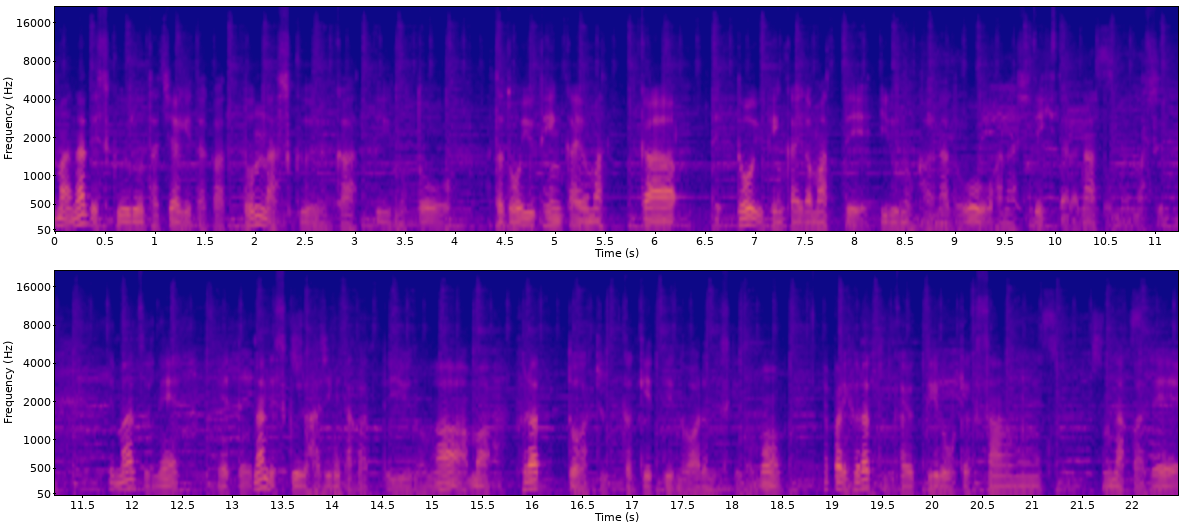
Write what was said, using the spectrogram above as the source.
まあ、なぜスクールを立ち上げたか、どんなスクールかっていうのと、あとどういう展開を待がどういう展開が待っているのかなどをお話しできたらなと思います。でまずね、えっと、なんでスクール始めたかっていうのが、まあ、フラットがきっかけっていうのはあるんですけども、やっぱりフラットに通っているお客さんの中で、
